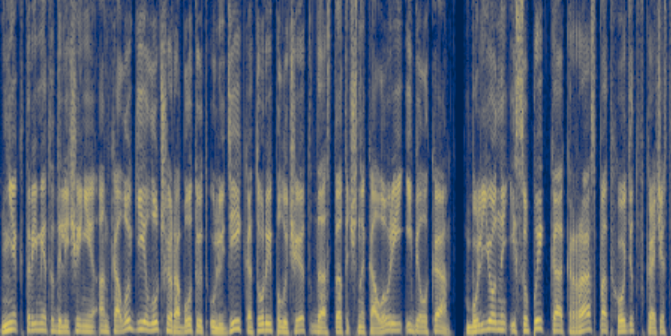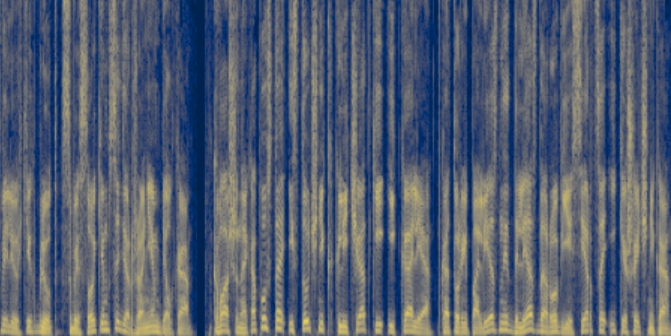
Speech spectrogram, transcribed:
Некоторые методы лечения онкологии лучше работают у людей, которые получают достаточно калорий и белка. Бульоны и супы как раз подходят в качестве легких блюд с высоким содержанием белка. Квашеная капуста – источник клетчатки и калия, которые полезны для здоровья сердца и кишечника.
